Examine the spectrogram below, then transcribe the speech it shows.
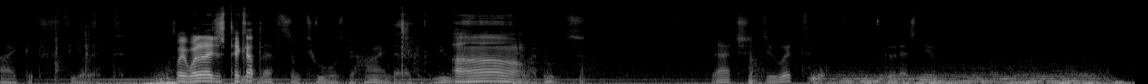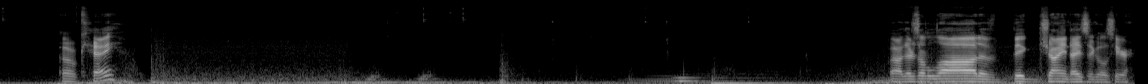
I could feel it. Wait, what did I just pick He up? left some tools behind that I could use Oh. my boots. That should do it. Good as new. Okay. Wow, there's a lot of big giant icicles here.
